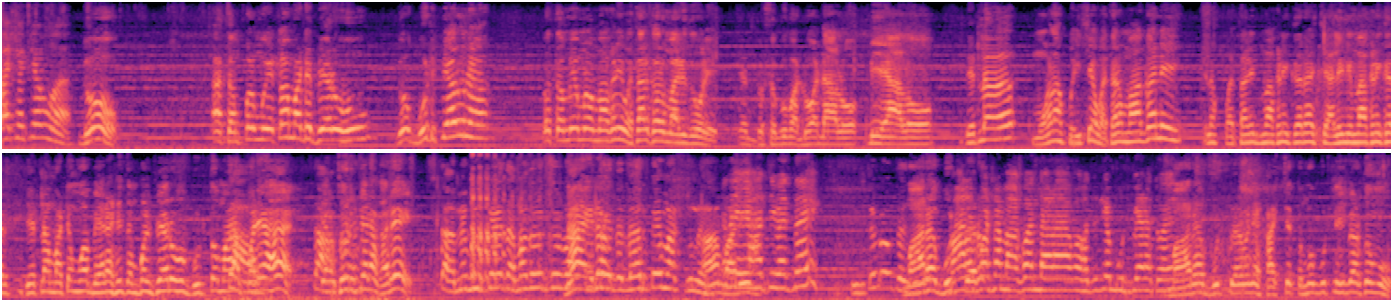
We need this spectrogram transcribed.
રહસ્ય કેવું હે જો આ ચંપલ હું એટલા માટે પહેરું છું. જો બૂટ પહેરું ને તો તમે હમણાં માગણી વધારે કરો મારી જોડે. એ સગુમાં દોઢ આલો બે આલો. એટલે મોડા પૈસા વધારે માગે ને એટલે પચાસની જ માગણી કરે ચાલીની માગણી કરે. એટલા માટે હું આ બેરાથી ચંપલ પહેરું. બૂટ તો મારા પડ્યા હે. ચારસો રૂપિયા ઘરે. તમે બુક પહેરે તમારે તો દર કઈ માગતું હા, નહીં સાચી વાત નહીં. મારા બૂટ પહેરો. બૂટ મારા બૂટ પહેરવાની ખાસિયત તમે બૂટ પહેરતો હું.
